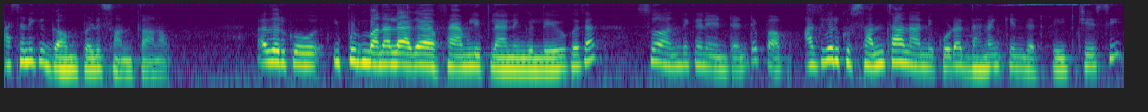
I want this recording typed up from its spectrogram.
అతనికి గంపెడు సంతానం. అదివరకు ఇప్పుడు మనలాగా ఫ్యామిలీ ప్లానింగ్ లేవు కదా సో అందుకని ఏంటంటే పాపం అదివరకు సంతానాన్ని కూడా ధనం కింద ట్రీట్ చేసి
